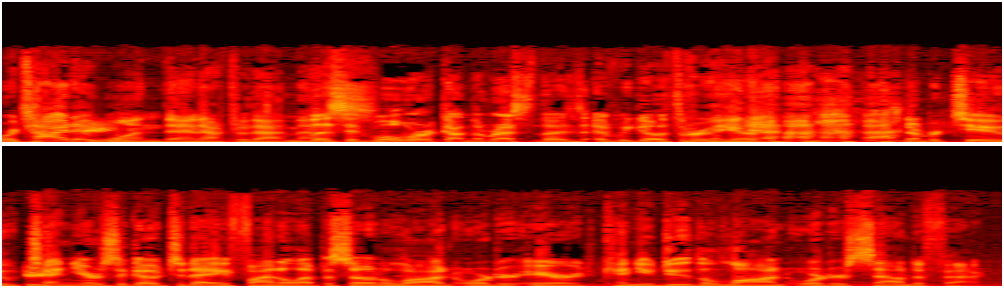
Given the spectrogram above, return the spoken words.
we're tied at one then after that mess. Listen, we'll work on the rest of those as we go through here. Number two, 10 years ago today, final episode of Law and Order aired. Can you do the Law and Order sound effect?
